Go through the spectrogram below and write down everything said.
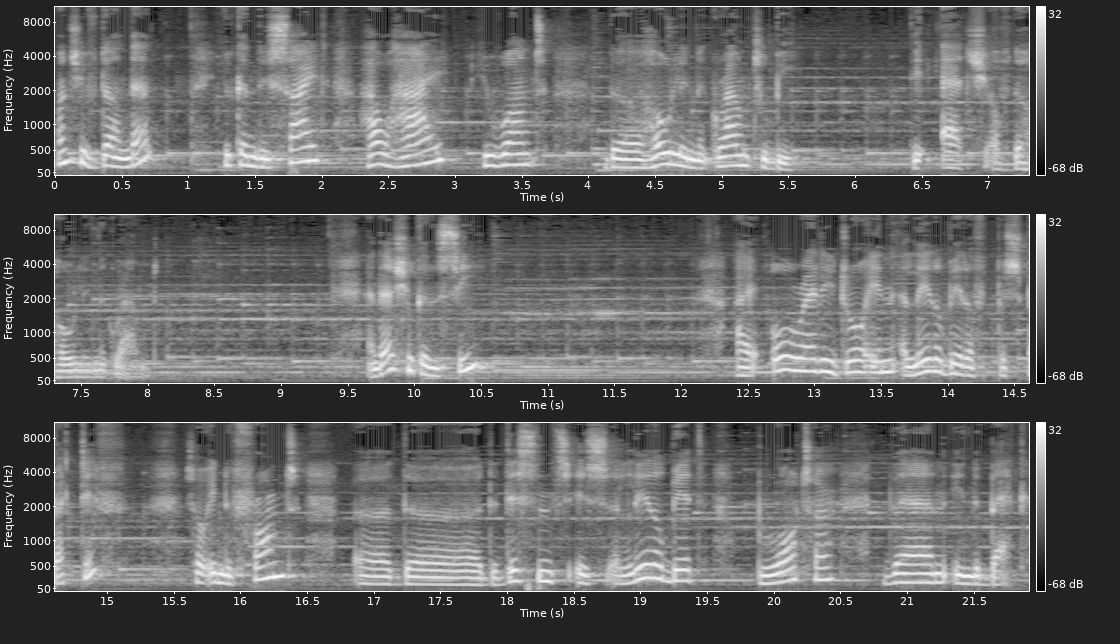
Once you've done that, you can decide how high you want the hole in the ground to be, the edge of the hole in the ground. And as you can see, I already draw in a little bit of perspective. So in the front, uh, the, the distance is a little bit broader than in the back.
